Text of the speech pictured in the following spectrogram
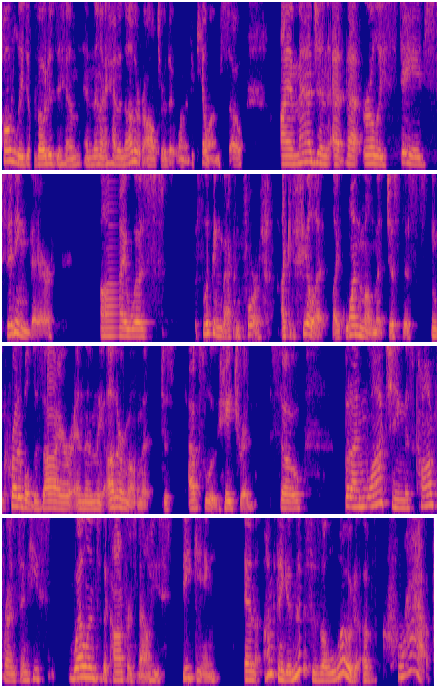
totally devoted to him. And then I had another altar that wanted to kill him. So I imagine at that early stage, sitting there, I was flipping back and forth. I could feel it. Like one moment, just this incredible desire, and then the other moment, just absolute hatred. So, but I'm watching this conference, and he's well into the conference now. He's speaking and I'm thinking, this is a load of crap.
